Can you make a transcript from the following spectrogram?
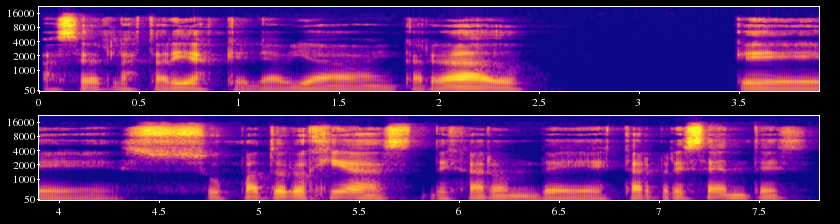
hacer las tareas que le había encargado, que sus patologías dejaron de estar presentes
